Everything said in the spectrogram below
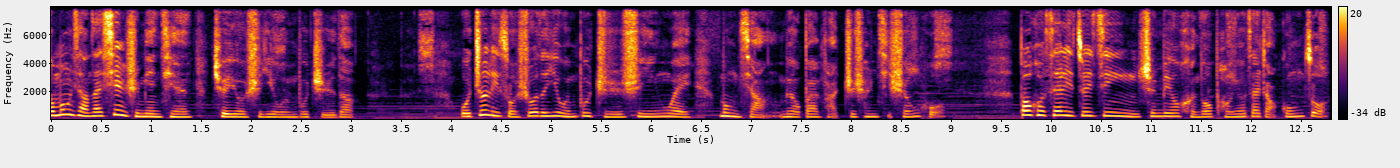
可梦想在现实面前却又是一文不值的。我这里所说的一文不值，是因为梦想没有办法支撑起生活。包括 Sally 最近身边有很多朋友在找工作，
